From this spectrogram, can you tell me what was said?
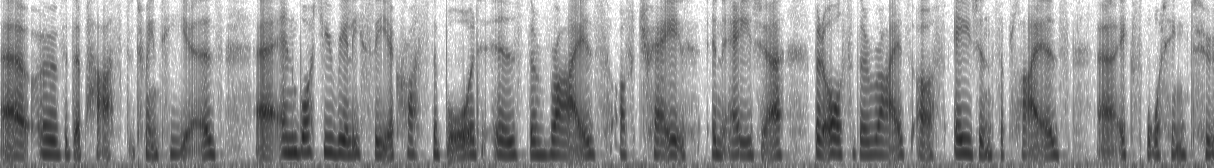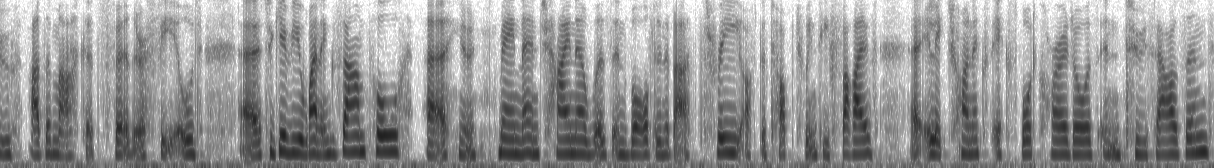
uh, over the past 20 years. Uh, and what you really see across the board is the rise of trade in Asia, but also the rise of Asian suppliers uh, exporting to other markets further afield. Uh, to give you one example, uh, you know, mainland China was involved in about three of the top 25 uh, electronics export corridors in 2000,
